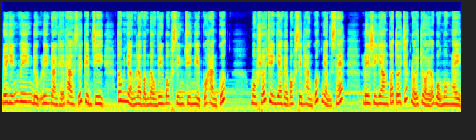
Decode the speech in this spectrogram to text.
Nữ diễn viên được Liên đoàn Thể thao xứ Kim Chi công nhận là vận động viên boxing chuyên nghiệp của Hàn Quốc. Một số chuyên gia về boxing Hàn Quốc nhận xét, Lee Si-yeon có tố chất nổi trội ở bộ môn này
